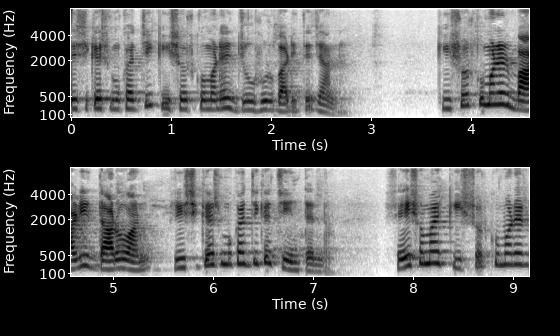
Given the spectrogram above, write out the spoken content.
ঋষিকেশ মুখার্জি কিশোর কুমারের জুহুর বাড়িতে যান। কিশোর কুমারের বাড়ির দারোয়ান ঋষিকেশ মুখার্জিকে চিনতেন না। সেই সময় কিশোর কুমারের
